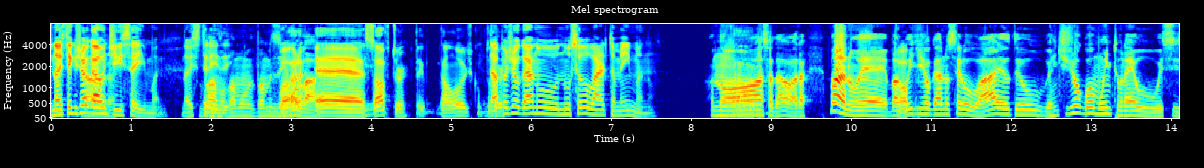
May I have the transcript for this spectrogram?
nós tem que jogar um hora. dia isso aí, mano. Nós três Vamos, aí. vamos, vamos Bora. desenrolar. É software? Tem download, computador? Dá pra jogar no, no celular também, mano. Nossa, da hora. Mano, é, bagulho Top. de jogar no celular, eu, eu- a gente jogou muito, né, o, esse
